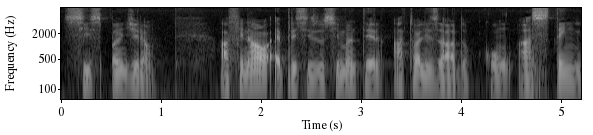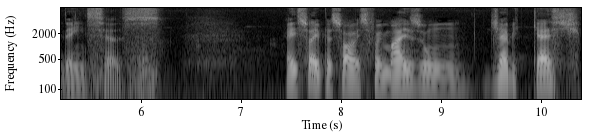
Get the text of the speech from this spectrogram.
se expandirão. Afinal, é preciso se manter atualizado com as tendências. É isso aí, pessoal. Esse foi mais um Jabcast.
